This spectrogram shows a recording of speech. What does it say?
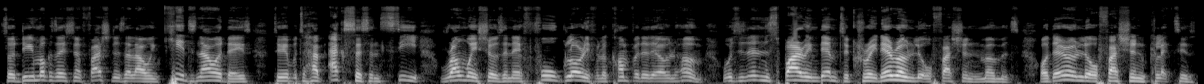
So democratization of fashion is allowing kids nowadays to be able to have access and see runway shows in their full glory for the comfort of their own home, which is then inspiring them to create their own little fashion moments or their own little fashion collectives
